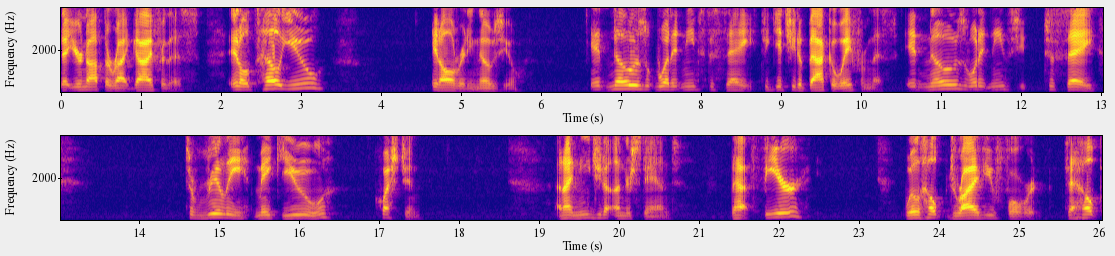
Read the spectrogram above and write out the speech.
that you're not the right guy for this. It'll tell you it already knows you. It knows what it needs to say to get you to back away from this. It knows what it needs to say to really make you question. And I need you to understand that fear will help drive you forward to help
